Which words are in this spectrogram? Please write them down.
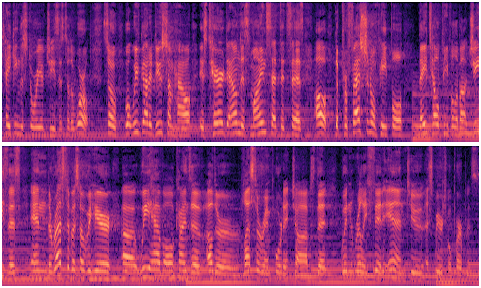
taking the story of Jesus to the world. So, what we've got to do somehow is tear down this mindset that says, oh, the professional people, they tell people about Jesus, and the rest of us over here, uh, we have all kinds of other lesser important jobs that wouldn't really fit into a spiritual purpose.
